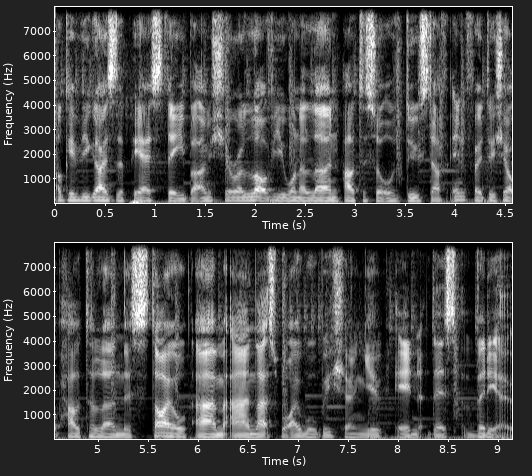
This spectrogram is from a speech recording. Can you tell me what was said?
I'll give you guys the PSD, but I'm sure a lot of you want to learn how to sort of do stuff in Photoshop, how to learn this style, um, and that's what I will be showing you in this video.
